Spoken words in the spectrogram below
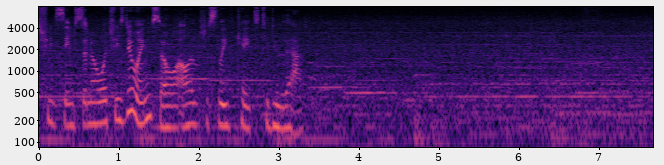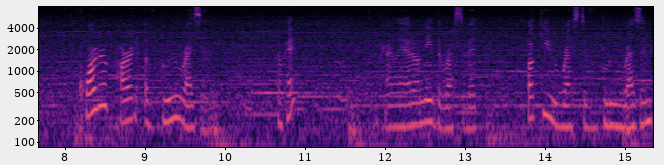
she seems to know what she's doing, so I'll just leave Kate to do that. Quarter part of blue resin. Okay. Apparently I don't need the rest of it. Fuck you, rest of blue resin.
